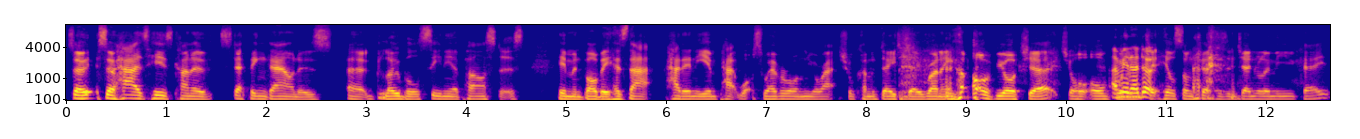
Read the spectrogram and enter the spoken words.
So so has his kind of stepping down as uh, global senior pastors, him and Bobbie, has that had any impact whatsoever on your actual kind of day to day running of your church or, or I mean, I don't Hillsong churches in general in the UK?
